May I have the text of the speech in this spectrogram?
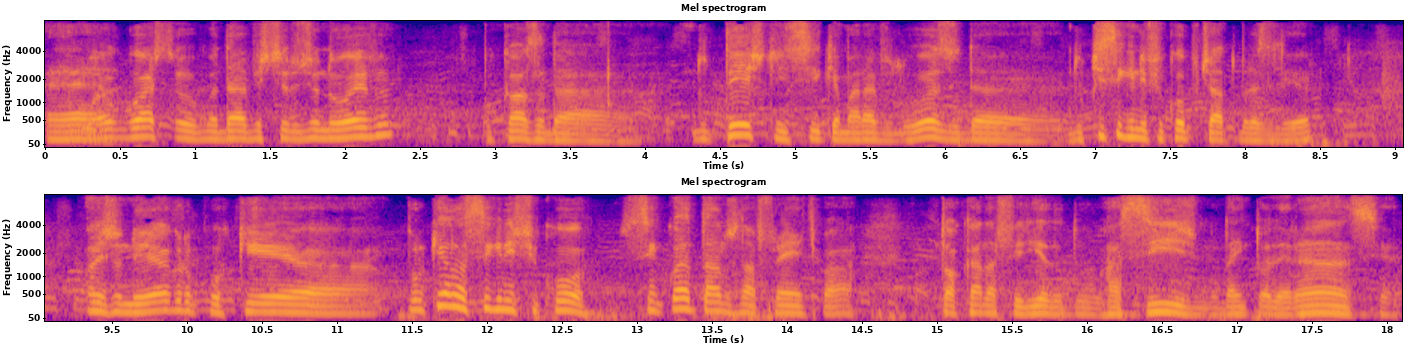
É, eu gosto da Vestido de Noiva, por causa da, do texto em si, que é maravilhoso, da, do que significou para o teatro brasileiro. Anjo Negro, porque, porque ela significou 50 anos na frente para tocar na ferida do racismo, da intolerância.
